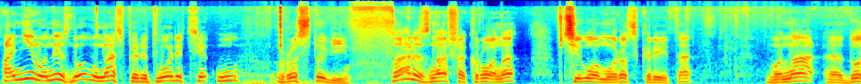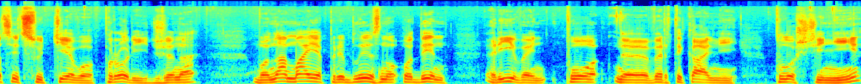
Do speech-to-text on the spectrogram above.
а ні, вони знову у нас перетворяться у ростові. Зараз наша крона в цілому розкрита, вона е, досить суттєво проріджена, вона має приблизно один рівень по е, вертикальній площині.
